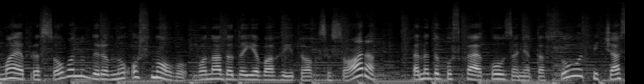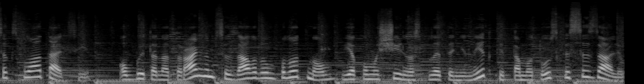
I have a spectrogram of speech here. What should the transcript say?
Має пресовану деревну основу. Вона додає ваги до аксесуара та не допускає ковзання та суву під час експлуатації. Обита натуральним сизаловим полотном, в якому щільно сплетені нитки та мотузки сизалю.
